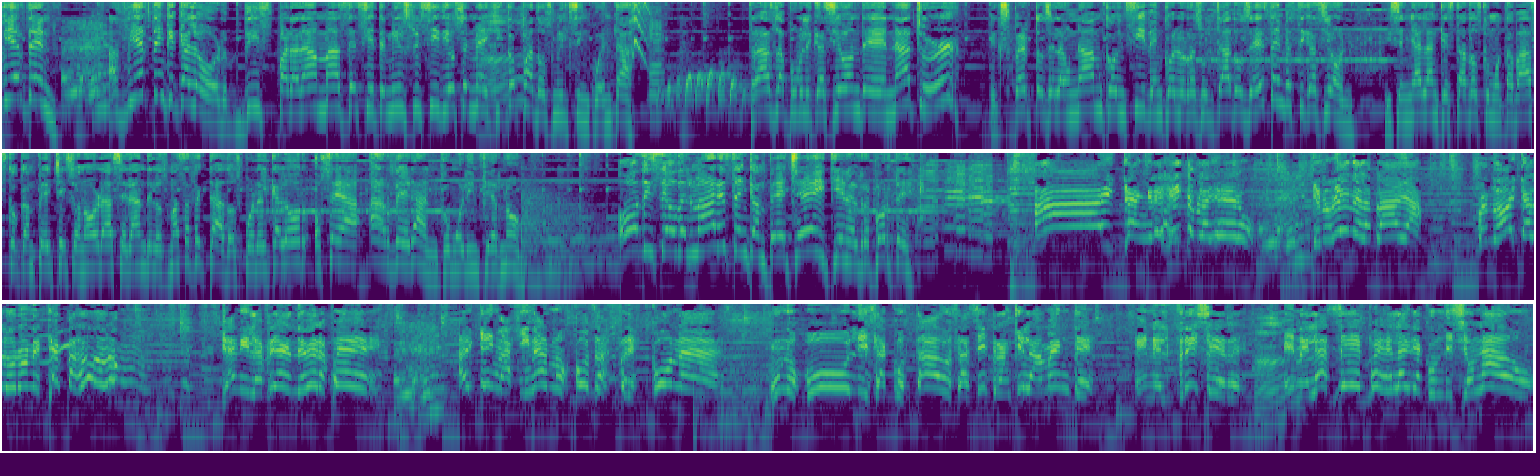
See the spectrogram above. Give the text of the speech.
Advierten, advierten que calor disparará más de 7000 suicidios en México para 2050. Tras la publicación de Nature, expertos de la UNAM coinciden con los resultados de esta investigación y señalan que estados como Tabasco, Campeche y Sonora serán de los más afectados por el calor, o sea, arderán como el infierno. Odiseo del Mar está en Campeche y tiene el reporte. ¡Ay, cangrejito playero! Que no viene a la. Cuando hay calorones, ¿qué pasó, cabrón? Ya ni la friegan de veras, pues. Hay que imaginarnos cosas fresconas. Unos bolis acostados así tranquilamente en el freezer, en el AC, pues el aire acondicionado.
